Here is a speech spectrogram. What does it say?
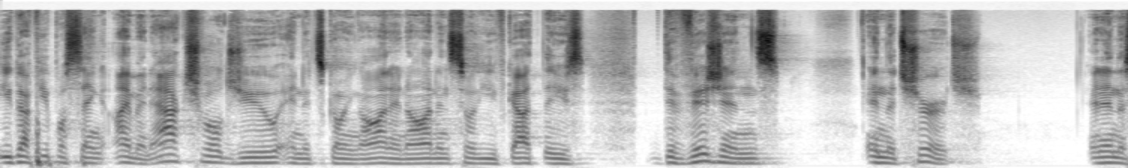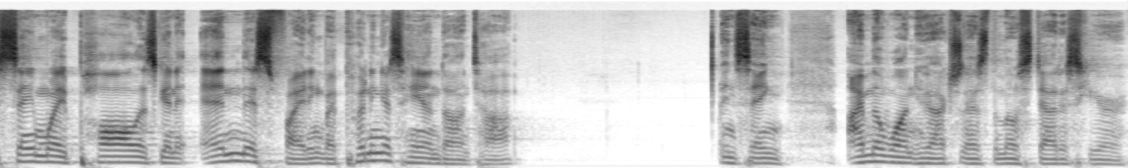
You've got people saying, I'm an actual Jew, and it's going on and on. And so you've got these divisions in the church. And in the same way, Paul is going to end this fighting by putting his hand on top and saying, I'm the one who actually has the most status here.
